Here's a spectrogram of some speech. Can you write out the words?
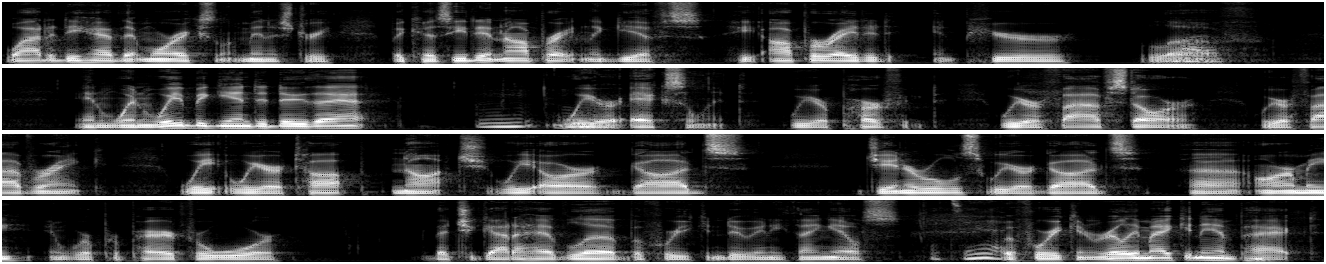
Why did he have that more excellent ministry? Because he didn't operate in the gifts. He operated in pure love. And when we begin to do that, mm-hmm. we are excellent. We are perfect. We are five star. We are five rank. We, we are top notch. We are God's generals. We are God's uh, army, and we're prepared for war. But you got to have love before you can do anything else. That's it. Before you can really make an impact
